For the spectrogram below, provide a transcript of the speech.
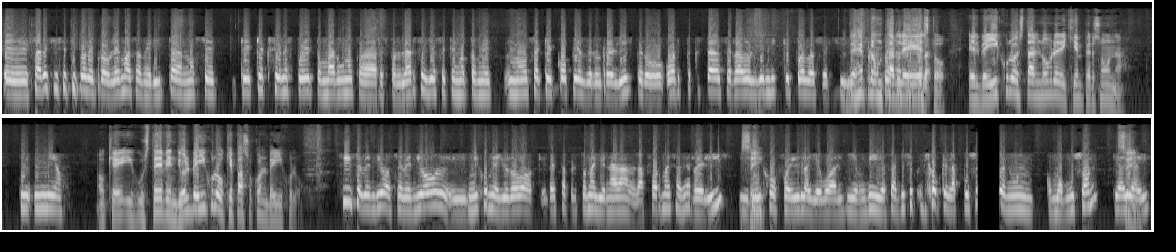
eh, sabe si ese tipo de problemas amerita, no sé, ¿qué, qué acciones puede tomar uno para respaldarse. Yo sé que no tomé, no saqué copias del release, pero ahorita que está cerrado el DNB, ¿qué puedo hacer? Si- Deje ¿me preguntarle esto. ¿El vehículo está al nombre de quién persona? M- Mío. ¿Ok? ¿Y usted vendió el vehículo o qué pasó con el vehículo? Sí, se vendió, se vendió y mi hijo me ayudó a que esta persona llenara la forma esa de release y Sí. mi hijo fue y la llevó al DNB. O sea, dice, dijo que la puso en un como buzón que hay sí. ahí.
